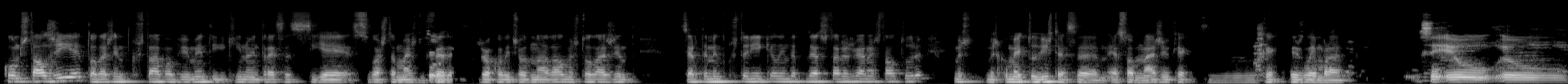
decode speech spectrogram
com nostalgia, toda a gente gostava, obviamente, e aqui não interessa se, é, se gosta mais do sim. Federer, do Djokovic ou do Nadal, mas toda a gente certamente gostaria que ele ainda pudesse estar a jogar nesta altura. Mas, mas como é que tu viste essa, essa homenagem? O que é que te, o que é que te fez lembrar? Sim, eu, eu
